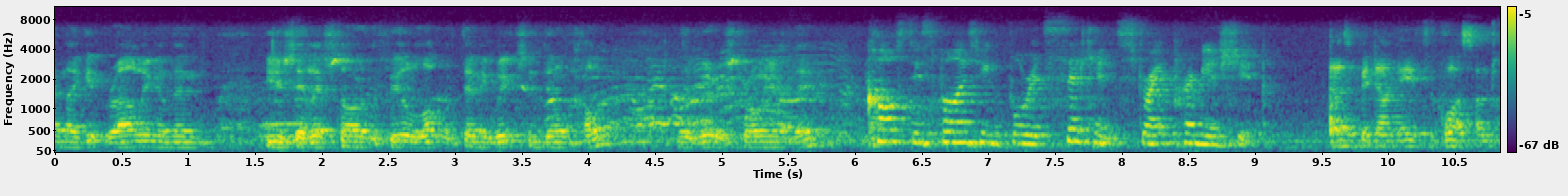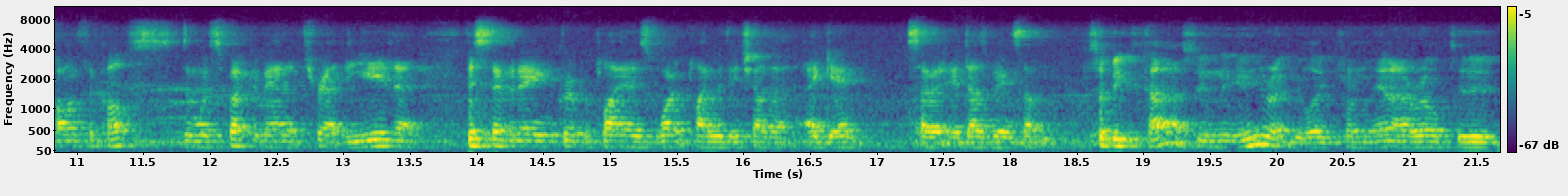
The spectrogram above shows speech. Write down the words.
and they get rolling and then use their left side of the field a lot with Danny Weeks and Dylan Collett. They're very strong out there. Coffs is fighting for its second straight premiership. It hasn't been done here for quite some time for Coffs, and we've spoken about it throughout the year that this 17 group of players won't play with each other again. So it, it does mean something. It's a big task in, in rugby league from NRL to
